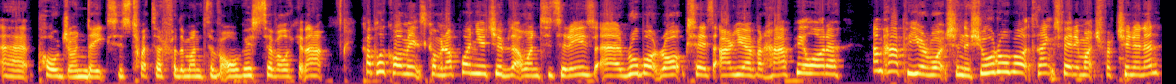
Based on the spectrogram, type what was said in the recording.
uh, Paul John Dykes' Twitter for the month of August, have a look at that. A couple of comments coming up on YouTube that I wanted to raise. Uh, Robot Rock says, "Are you ever happy, Laura?" I'm happy you're watching the show, Robot. Thanks very much for tuning in.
